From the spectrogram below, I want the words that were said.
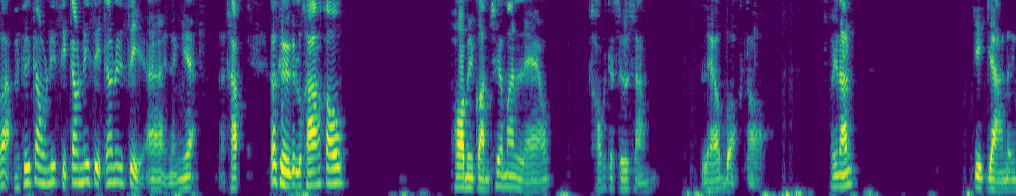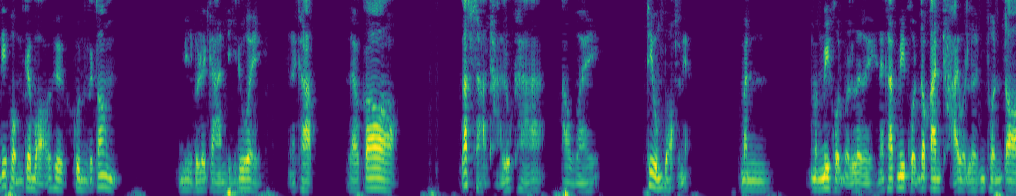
ว่าไปซื้อเจ้านี้สิเจ้านี้สิเจ้านี้สิอ่า อย่างเงี้ยนะครับ ก็คือลูกค้าเขาพอมีความเชื่อมั่นแล้ว เขาจะซื้อซ้ำแล้วบอกต่อ เพราะฉะนั้น อีกอย่างหนึ่งที่ผมจะบอกก็คือ คุณก็ต้องมีบริการดีด้วยนะครับ แล้วก็รักษาฐานลูกค้าเอาไว้ ที่ผมบอกเนี่ย มันมันมีผลหมดเลยนะครับ มีผลต่อการขายหมดเลยมีผลต่อ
